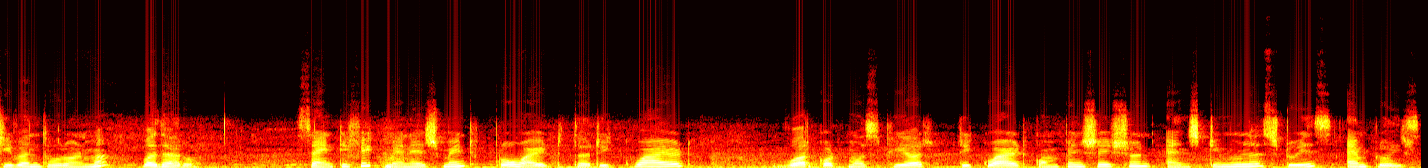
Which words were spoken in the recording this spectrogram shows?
જીવન ધોરણમાં વધારો. Scientific management provide the required work atmosphere required compensation and stimulus to its employees.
